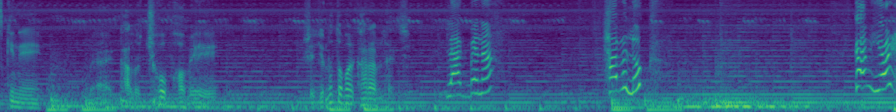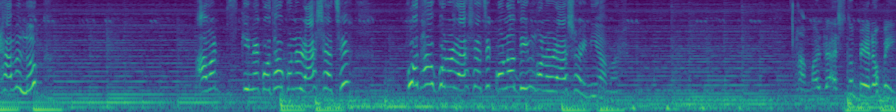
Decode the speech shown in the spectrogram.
স্কিনে কালো ছোপ হবে? সেজন্য তোমার খারাপ লাগছে। লাগবে না? Have a look come here have a look আমার স্কিনে কোথাও কোনো র্যাশ আছে? কোথাও কোনো র্যাশ আছে? কোনো দিন কোনো র্যাশ হয়নি আমার। আমার র্যাশ তো বেরোবেই।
